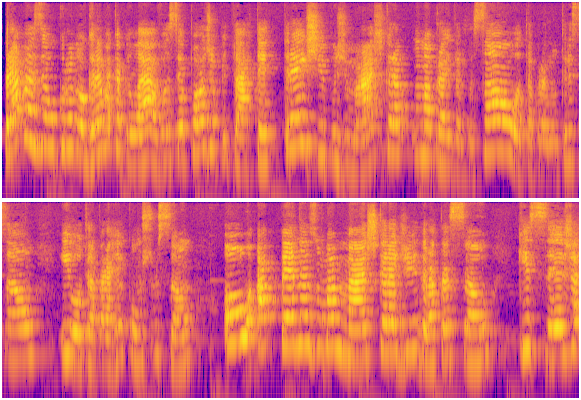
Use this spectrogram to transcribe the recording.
Para fazer o cronograma capilar, você pode optar ter três tipos de máscara: uma para hidratação, outra para nutrição e outra para reconstrução, ou apenas uma máscara de hidratação que seja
